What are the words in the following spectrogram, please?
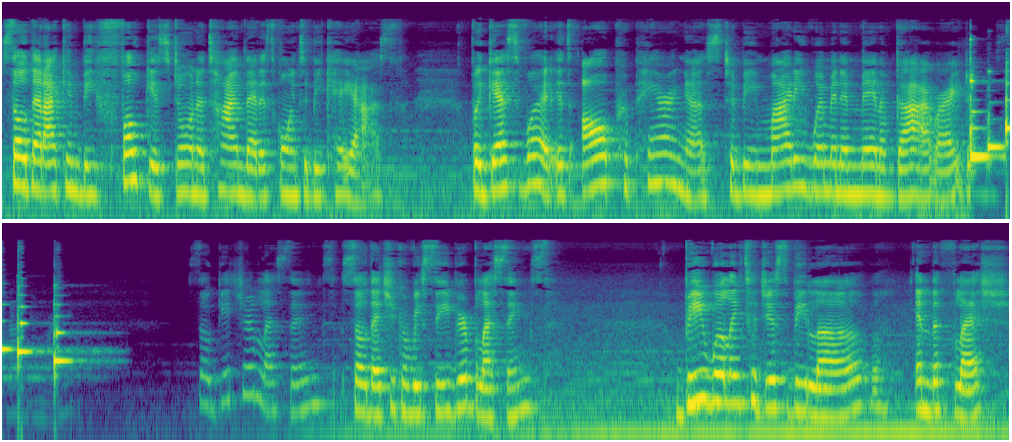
so that I can be focused during a time that is going to be chaos. But guess what? It's all preparing us to be mighty women and men of God, right? So get your lessons so that you can receive your blessings. Be willing to just be love in the flesh.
